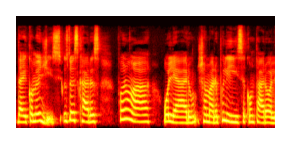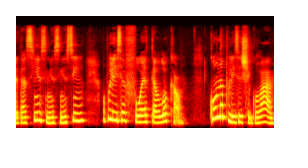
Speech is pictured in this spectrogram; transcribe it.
Daí, como eu disse, os dois caras foram lá, olharam, chamaram a polícia, contaram: olha, tá assim, assim, assim, assim. A polícia foi até o local. Quando a polícia chegou lá,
